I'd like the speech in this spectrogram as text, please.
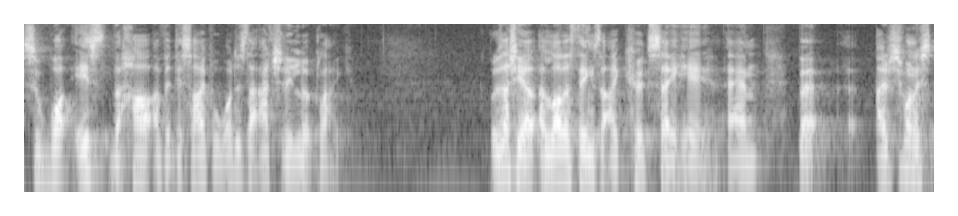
So, what is the heart of a disciple? What does that actually look like? Well, there's actually a, a lot of things that I could say here, um, but I just want to,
